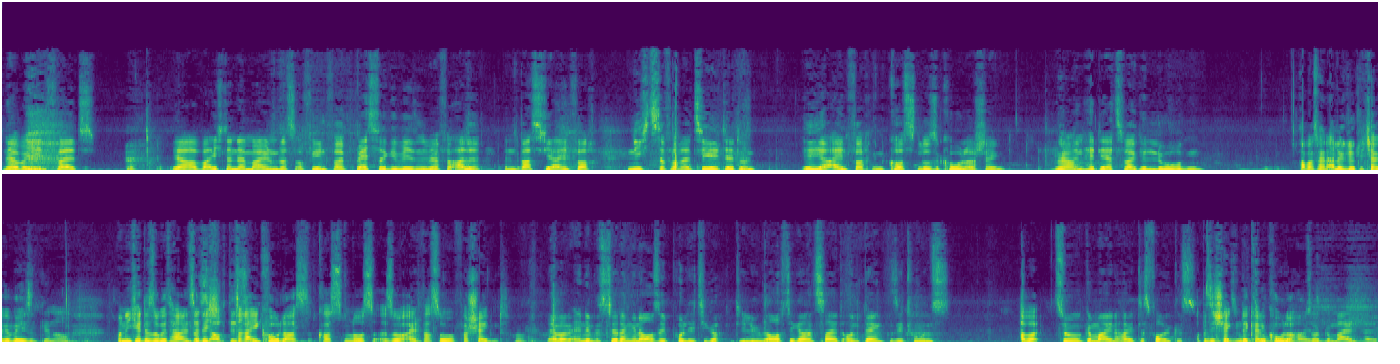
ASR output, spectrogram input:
Na, aber jedenfalls, ja, war ich dann der Meinung, dass es auf jeden Fall besser gewesen wäre für alle, wenn Basti einfach nichts davon erzählt hätte und Ilja einfach eine kostenlose Cola schenkt. Ja. Dann hätte er zwar gelogen, Aber es wären alle glücklicher gewesen. genau. Und ich hätte so getan, als hätte ich drei Colas kostenlos, also einfach so verschenkt. ne? Ja, aber am Ende bist du ja dann genauso wie Politiker. Die lügen auch die ganze Zeit und denken, sie tun's Aber, zur Gemeinheit des Volkes. aber sie schenken dir keine zur Cola. Wohlheit. So Gemeinheit.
